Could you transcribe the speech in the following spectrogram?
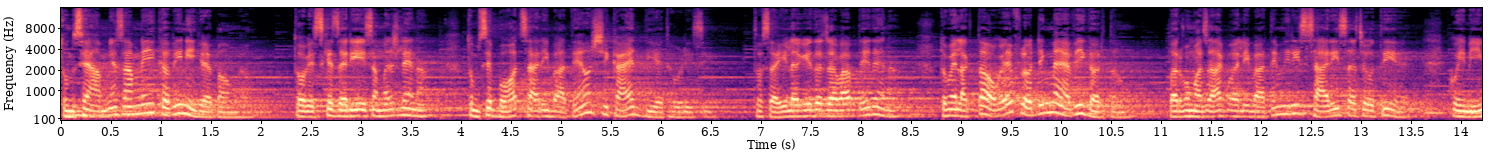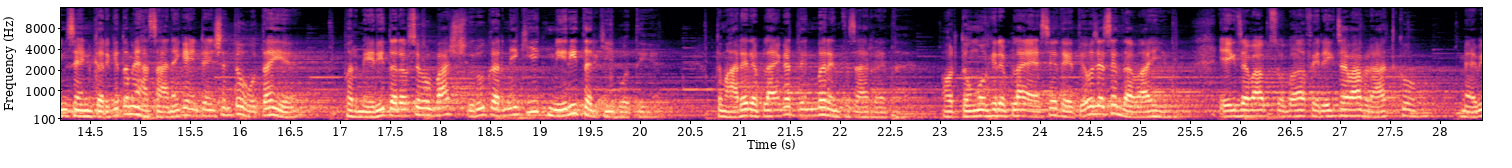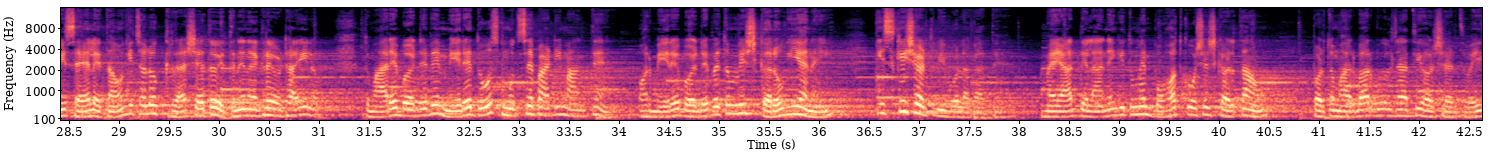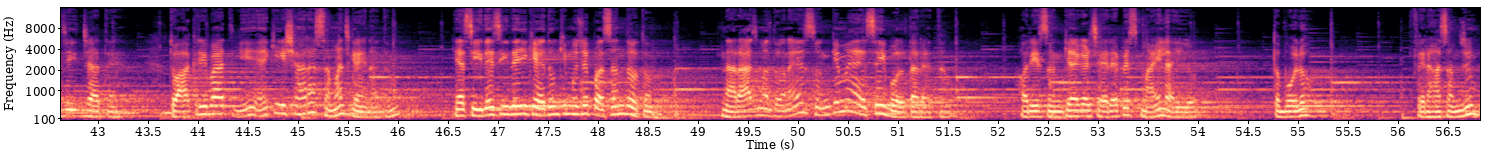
तुमसे आमने सामने ही कभी नहीं कह पाऊँगा। तो अब इसके ज़रिए समझ लेना। तुमसे बहुत सारी बातें और शिकायत भी है थोड़ी सी तो सही लगे तो जवाब दे देना। तुम्हें लगता होगा ये फ्लोटिंग मैं अभी करता हूँ। पर वो मज़ाक वाली बातें मेरी सारी सच होती है। कोई मीम सेंड करके तुम्हें हंसाने का इंटेंशन तो होता ही है। पर मेरी तरफ़ से वो बात शुरू करने की एक मेरी तरकीब होती है। तुम्हारे रिप्लाई का दिन भर इंतज़ार रहता है। और तुम वो रिप्लाई ऐसे देते हो जैसे दवाई हो। एक जवाब सुबह, फिर एक जवाब रात को। मैं भी सह लेता हूँ कि चलो क्रश है तो इतने नखरे उठा ही लो तुम्हारे बर्थडे पे मेरे दोस्त मुझसे पार्टी मांगते हैं और मेरे बर्थडे पे तुम विश करोगी या नहीं, इसकी शर्त भी वो लगाते हैं। मैं याद दिलाने की तुम्हें बहुत कोशिश करता हूँ, पर तुम हर बार भूल जाती हो और शर्त वही जीत जाते हैं। तो आखिरी बात ये है कि इशारा समझ गए ना तुम? या सीधे सीधे ही कह दूँ कि मुझे पसंद हो तुम? नाराज़ मत होना सुन के मैं ऐसे ही बोलता रहता हूँ। और ये सुन के अगर चेहरे पे स्माइल आई हो तो बोलो, फिर हाँ समझूँ?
